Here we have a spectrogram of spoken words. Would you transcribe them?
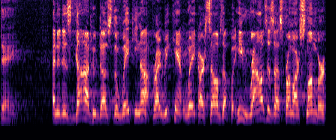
day. And it is God who does the waking up, right? We can't wake ourselves up, but He rouses us from our slumber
